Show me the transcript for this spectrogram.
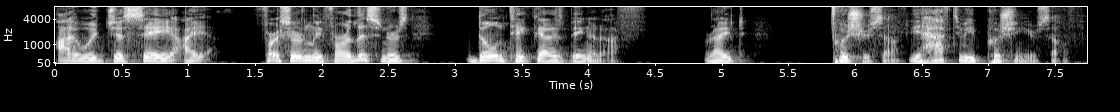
I would just say I for certainly for our listeners, don't take that as being enough, right? Push yourself. You have to be pushing yourself.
